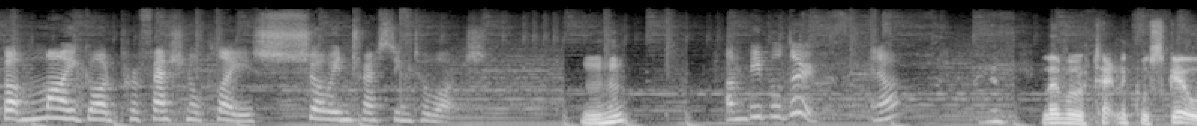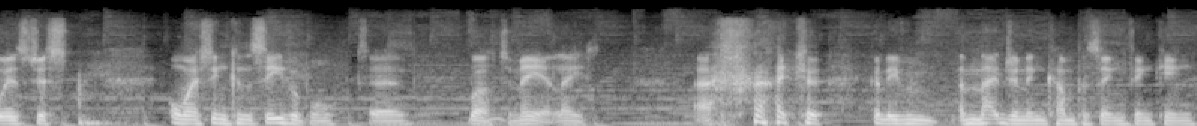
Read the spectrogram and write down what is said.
But my god, professional play is so interesting to watch, hmm and people do. You know. Level of technical skill is just almost inconceivable to well to me at least. Uh, I could, couldn't even imagine encompassing thinking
